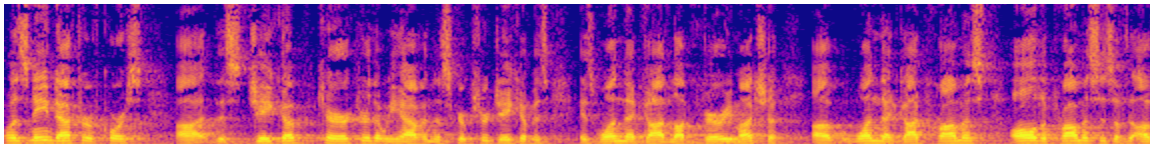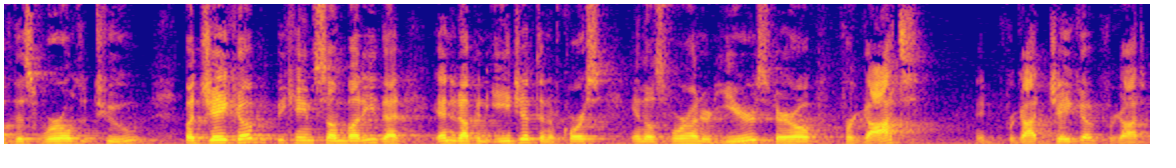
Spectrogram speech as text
was named after, of course, uh, this Jacob character that we have in the scripture. Jacob is, is one that God loved very much, uh, uh, one that God promised all the promises of, of this world to. But Jacob became somebody that ended up in Egypt, and of course, in those 400 years, Pharaoh forgot he forgot Jacob, forgot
